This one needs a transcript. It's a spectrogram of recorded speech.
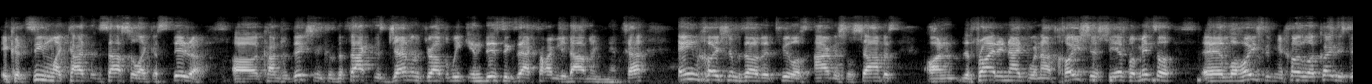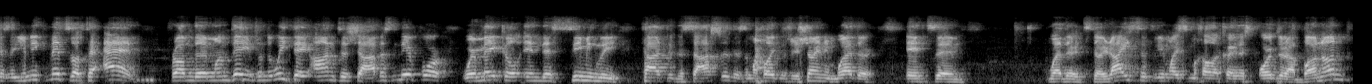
it could seem like like a stira uh, contradiction, because the fact is generally throughout the week in this exact time you're davening mincha. On the Friday night, we're not choishes. She has a mitzvah uh, There's a unique mitzvah to add from the mundane, from the weekday on to Shabbos, and therefore we're makel in this seemingly tarta desastre. There's a machlokes rishonim whether it's um, whether it's the Raisa to be Ma'is Mechala Kodesh or the Rabbanon.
